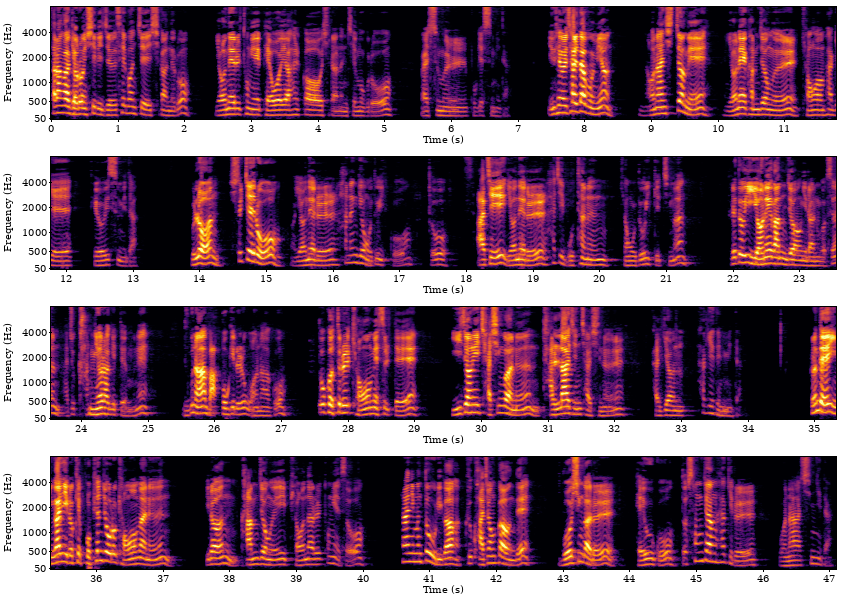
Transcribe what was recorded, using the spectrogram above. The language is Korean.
사랑과 결혼 시리즈 세 번째 시간으로 연애를 통해 배워야 할 것이라는 제목으로 말씀을 보겠습니다. 인생을 살다 보면 어느 한 시점에 연애 감정을 경험하게 되어 있습니다. 물론 실제로 연애를 하는 경우도 있고 또 아직 연애를 하지 못하는 경우도 있겠지만 그래도 이 연애 감정이라는 것은 아주 강렬하기 때문에 누구나 맛보기를 원하고 또 그것들을 경험했을 때 이전의 자신과는 달라진 자신을 발견하게 됩니다. 그런데 인간이 이렇게 보편적으로 경험하는 이런 감정의 변화를 통해서 하나님은 또 우리가 그 과정 가운데 무엇인가를 배우고 또 성장하기를 원하십니다.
